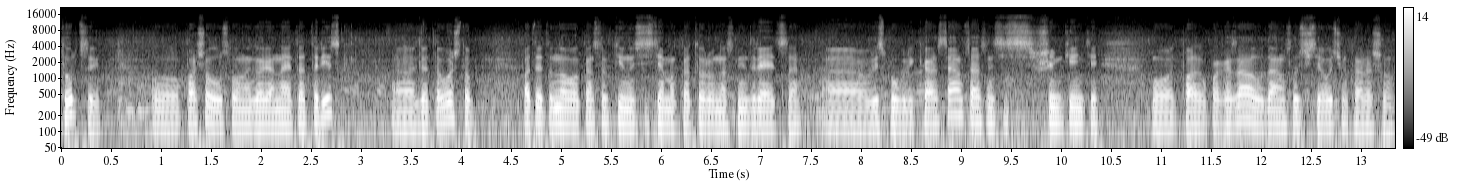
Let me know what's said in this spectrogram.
Турции, э, пошел, условно говоря, на этот риск для того, чтобы вот эта новая конструктивная система, которая у нас внедряется э, в Республике Казахстан, в частности в Шимкенте, вот, показала в данном случае себя очень хорошо.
